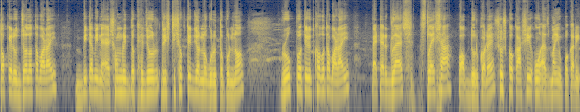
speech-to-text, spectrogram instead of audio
ত্বকের উজ্জ্বলতা বাড়ায়, ভিটামিন এ সমৃদ্ধ খেজুর দৃষ্টিশক্তির জন্য গুরুত্বপূর্ণ, রোগ প্রতিরোধ ক্ষমতা বাড়ায়, পেটের গ্ল্যাস শ্লেষা, কফ দূর করে, শুষ্ক কাশি ও অ্যাজমাই উপকারী।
